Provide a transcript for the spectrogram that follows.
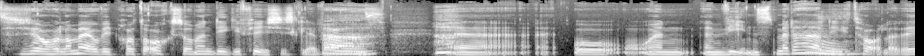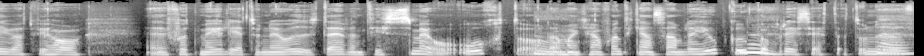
så jag håller med och vi pratar också om en digifysisk leverans. Och och en, en vinst med det här Mm. digitala det är ju att vi har fått möjlighet att nå ut även till små orter Mm. där man kanske inte kan samla ihop grupper Nej. på det sättet. Och nu Nej.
